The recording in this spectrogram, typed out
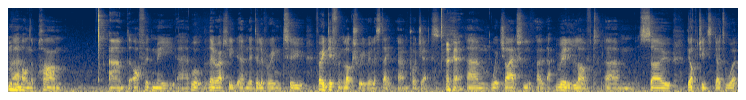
uh, Mhm. on the Palm um, that offered me. Uh, well, they were actually um, they're delivering two very different luxury real estate um, projects Okay. um, which I actually I really loved. Um, so the opportunity to go to work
